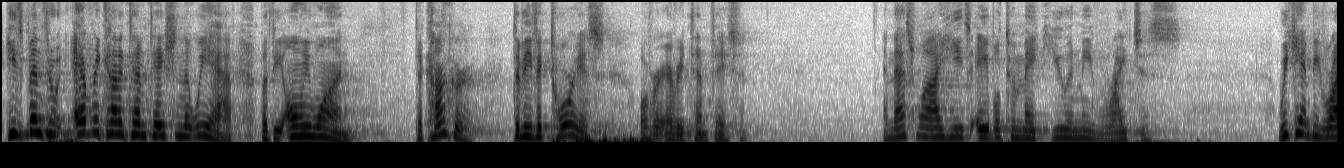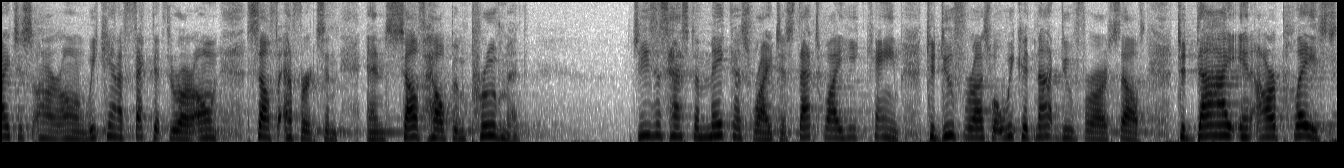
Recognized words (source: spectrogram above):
He's been through every kind of temptation that we have, but the only one to conquer, to be victorious over every temptation. And that's why he's able to make you and me righteous. We can't be righteous on our own. We can't affect it through our own self efforts and, and self help improvement. Jesus has to make us righteous. That's why he came to do for us what we could not do for ourselves, to die in our place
